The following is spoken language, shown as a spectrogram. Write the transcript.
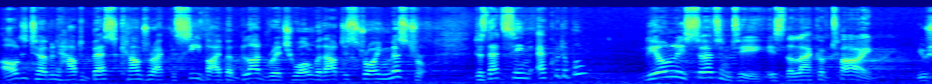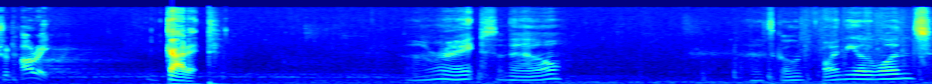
I'll determine how to best counteract the Sea Viper blood ritual without destroying Mistral. Does that seem equitable? The only certainty is the lack of time. You should hurry. Got it. Alright, so now... Let's go and find the other ones.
